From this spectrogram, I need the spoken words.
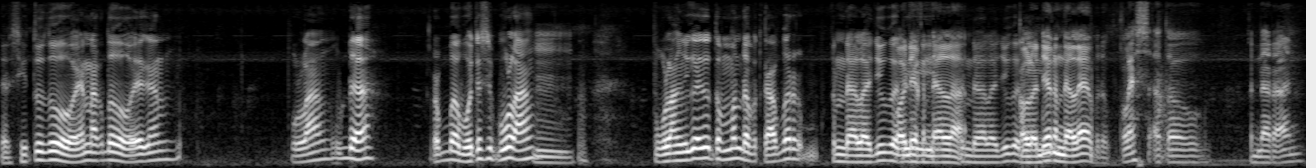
Dari situ tuh enak tuh ya kan? Pulang udah. Reba bocah sih pulang. Hmm. Pulang juga itu teman dapat kabar kendala juga oh di- dia kendala. kendala juga kalau di- dia kendala apa tuh clash atau kendaraan?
